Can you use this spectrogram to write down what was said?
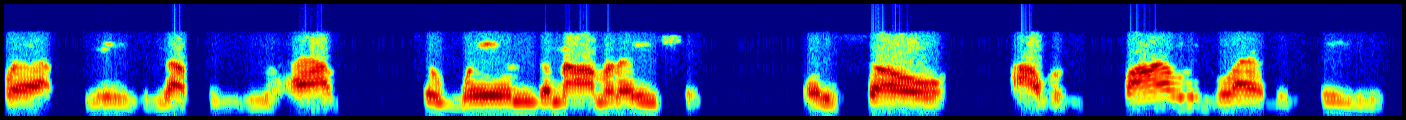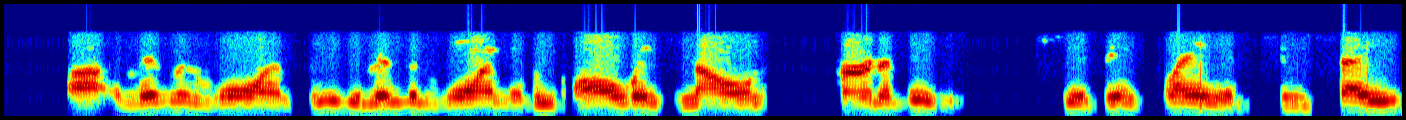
crap means nothing. You have to win the nomination. And so I was finally glad to see uh, Elizabeth Warren be the Elizabeth Warren that we've always known her to be. She had been playing it too safe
